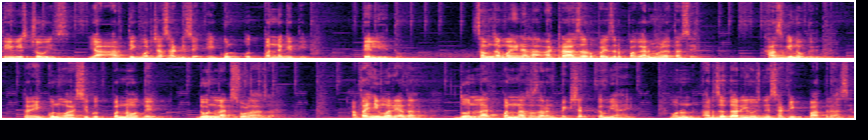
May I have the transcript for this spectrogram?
तेवीस चोवीस या आर्थिक वर्षासाठीचे एकूण उत्पन्न किती ते लिहितो. समजा महिन्याला अठरा हजार रुपये जर पगार मिळत असेल खाजगी नोकरीतून. तर एकूण वार्षिक उत्पन्न होते दोन लाख सोळा हजार. आता ही मर्यादा दोन लाख पन्नास हजारांपेक्षा कमी आहे म्हणून अर्जदार योजनेसाठी पात्र असेल.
